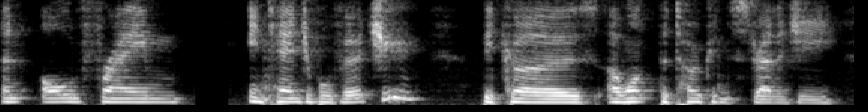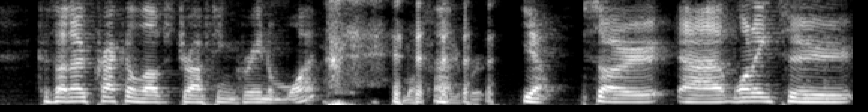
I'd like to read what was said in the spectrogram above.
an old frame intangible virtue because I want the token strategy. Because I know Cracker loves drafting green and white. It's my favorite. Yeah. So uh, wanting to,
